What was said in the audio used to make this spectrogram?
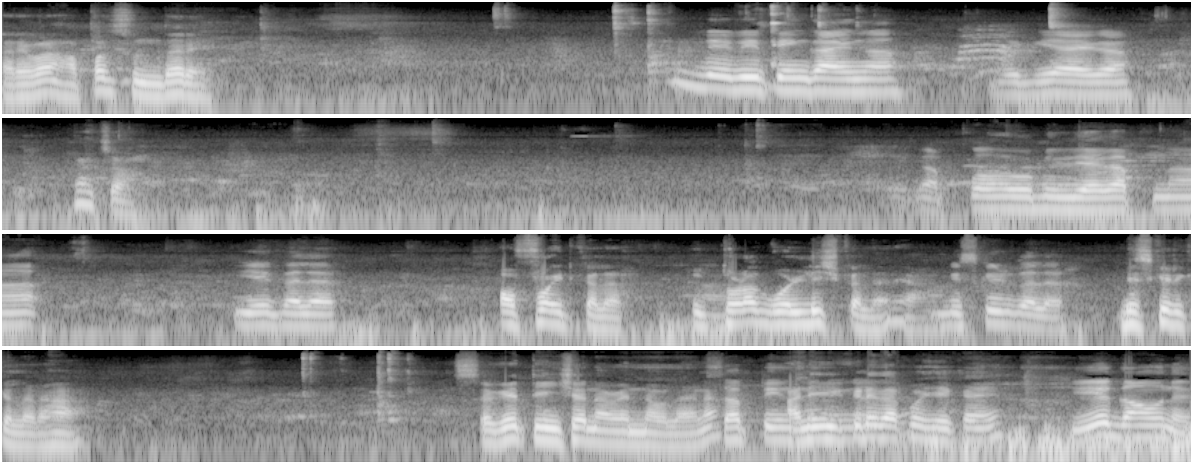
अरे वा हा पण सुंदर आहे। बेबी पिंक आएगा ये आएगा। अच्छा। आपको वो मिल जाएगा अपना ये कलर। ऑफ व्हाईट कलर थोडा गोल्डिश कलर आहे हा। बिस्किट कलर बिस्किट कलर हा। सगळे तीनशे नव्याण्णवला आहे ना? सब तीन आणि इकडे दाखव हे काय आहे? ये गाउन है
